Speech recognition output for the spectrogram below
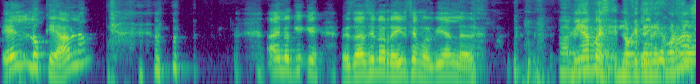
Él lo que habla. Ay, no, Quique, me estaba haciendo reír, se me olvidan las. Ah, mira, pues lo que te recordás,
